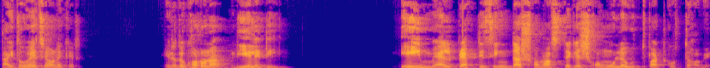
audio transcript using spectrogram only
তাই তো হয়েছে অনেকের। এটা তো ঘটনা রিয়েলিটি এই ম্যাল প্র্যাকটিসিংটা সমাজ থেকে সমূলে উৎপাট করতে হবে।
